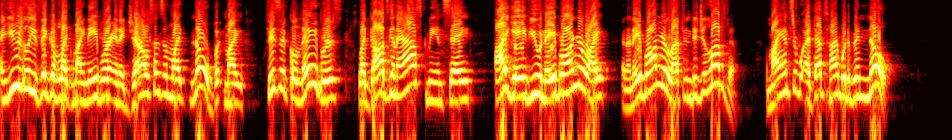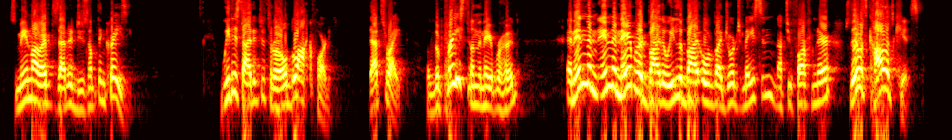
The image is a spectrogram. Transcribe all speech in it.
And usually you think of like my neighbor in a general sense. I'm like, no, but my physical neighbors, like God's going to ask me and say, I gave you a neighbor on your right and a neighbor on your left, and did you love them? My answer at that time would have been no. So me and my wife decided to do something crazy. We decided to throw a block party. That's right, of the priest in the neighborhood. And in the, in the neighborhood, by the way, we live by, over by George Mason, not too far from there. So there was college kids.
